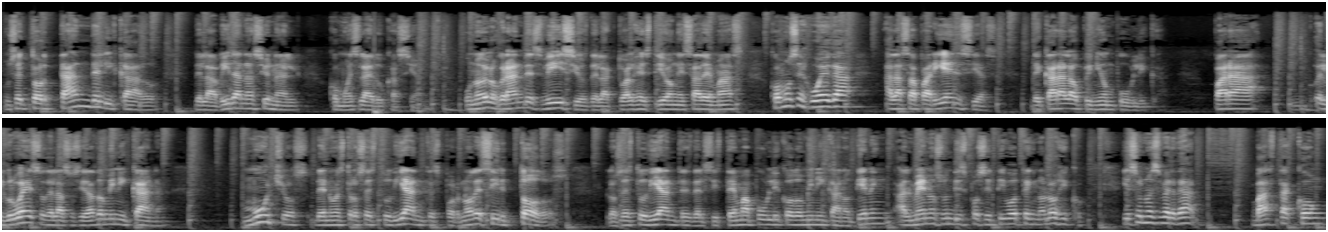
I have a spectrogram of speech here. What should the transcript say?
un sector tan delicado de la vida nacional como es la educación. Uno de los grandes vicios de la actual gestión es además cómo se juega a las apariencias de cara a la opinión pública. Para el grueso de la sociedad dominicana, muchos de nuestros estudiantes, por no decir todos, los estudiantes del sistema público dominicano tienen al menos un dispositivo tecnológico. Y eso no es verdad. Basta con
